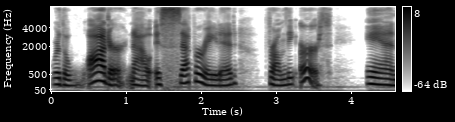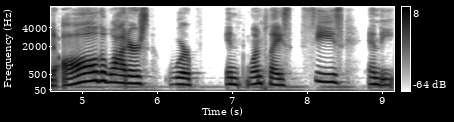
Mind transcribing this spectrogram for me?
where the water now is separated from the earth, and all the waters were in one place, seas, and the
